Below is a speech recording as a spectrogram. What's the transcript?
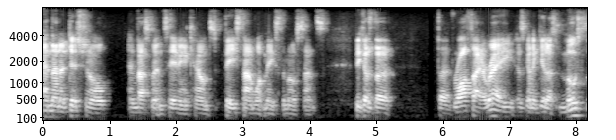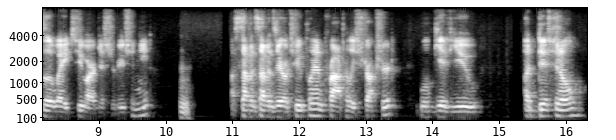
and then additional investment and saving accounts based on what makes the most sense. Because the the Roth IRA is going to get us most of the way to our distribution need. Hmm. A 7702 plan, properly structured, will give you additional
